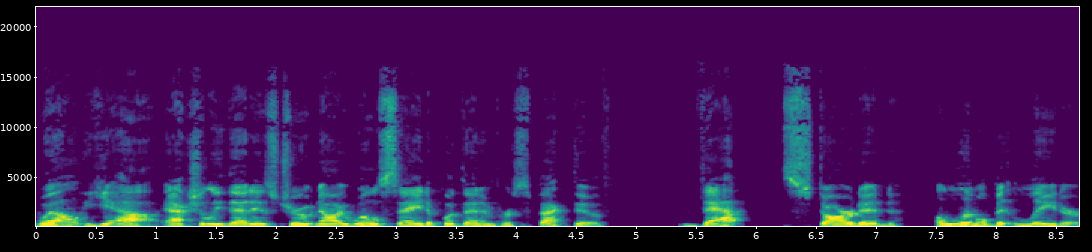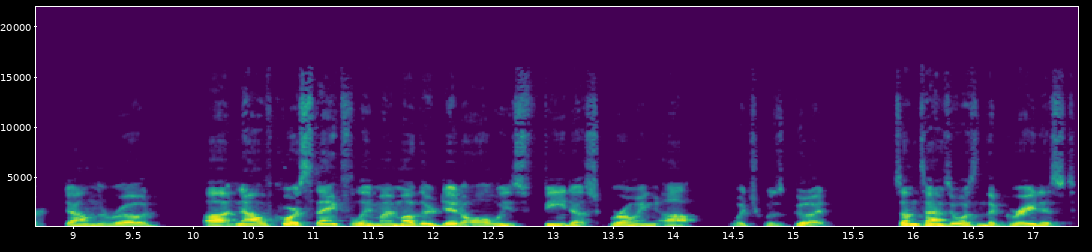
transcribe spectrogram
Well, yeah, actually, that is true. Now, I will say to put that in perspective, that started a little bit later down the road. Uh, now, of course, thankfully, my mother did always feed us growing up which was good. Sometimes it wasn't the greatest,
